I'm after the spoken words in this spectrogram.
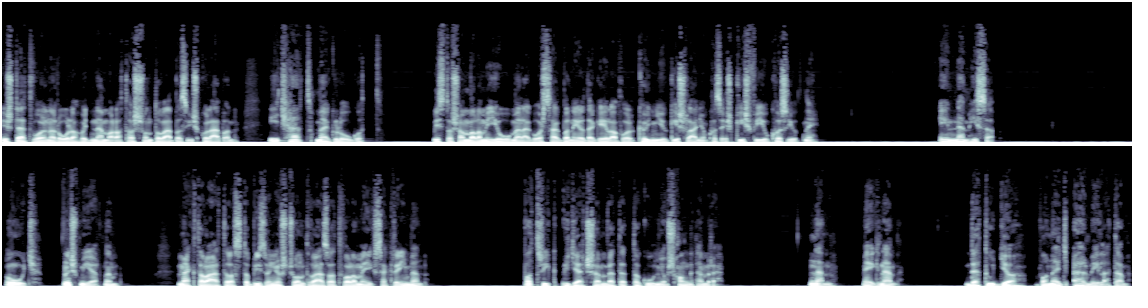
és tett volna róla, hogy nem maradhasson tovább az iskolában. Így hát meglógott. Biztosan valami jó meleg országban éldegél, ahol könnyű kislányokhoz és kisfiúkhoz jutni. Én nem hiszem. Úgy, és miért nem? Megtalálta azt a bizonyos csontvázat valamelyik szekrényben? Patrik ügyet sem vetett a gúnyos hangnemre. Nem, még nem. De tudja, van egy elméletem.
